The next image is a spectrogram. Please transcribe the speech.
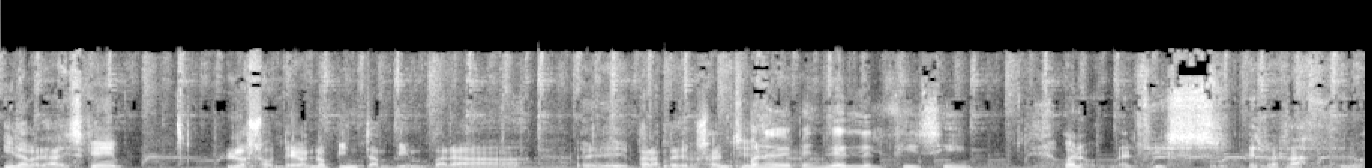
Y la verdad es que los sondeos no pintan bien para, eh, para Pedro Sánchez. Bueno, depende del CIS, sí. Bueno, el CIS es verdad, pero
